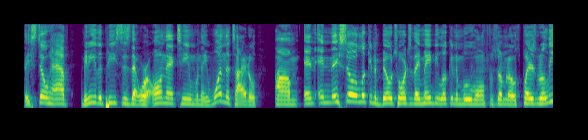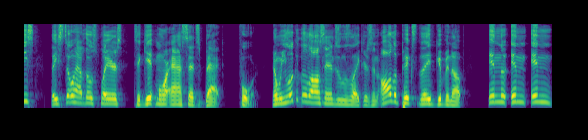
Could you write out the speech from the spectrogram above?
They still have many of the pieces that were on that team when they won the title. Um, and and they still looking to build towards it. They may be looking to move on from some of those players, but at least they still have those players to get more assets back for. And when you look at the Los Angeles Lakers and all the picks that they've given up in the in in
